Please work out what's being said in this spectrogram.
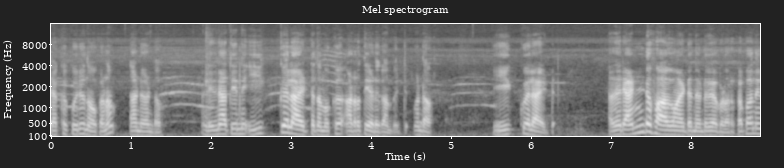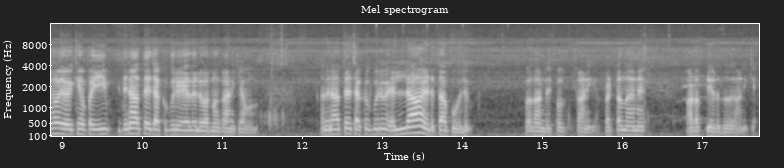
ചക്കക്കുരു നോക്കണം. കണ്ടോ കണ്ടോ? ഇതിനകത്ത് നിന്ന് ഈക്വലായിട്ട് നമുക്ക് അടർത്തി എടുക്കാൻ പറ്റും. കണ്ടോ? ഈക്വലായിട്ട് അത് രണ്ട് ഭാഗമായിട്ട് നെടുവേ പിളർക്കും. അപ്പോൾ നിങ്ങൾ ചോദിക്കും അപ്പോൾ ഈ ഇതിനകത്തെ ചക്കക്കുരു ഏതെങ്കിലും ഒരെണ്ണം കാണിക്കാമെന്ന് അതിനകത്തെ ചക്കക്കുരു എല്ലാം എടുത്താൽ പോലും ഇപ്പോൾ അതാണ്ട് ഇപ്പോൾ കാണിക്കാം. പെട്ടെന്ന് തന്നെ അടർത്തിയെടുത്തത് കാണിക്കാം.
